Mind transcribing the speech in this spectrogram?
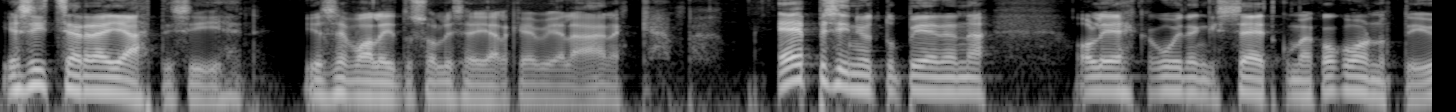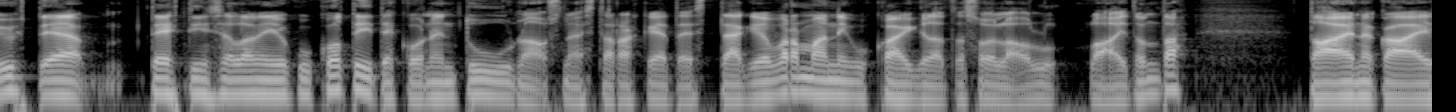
ja sitten se räjähti siihen. Ja se valitus oli sen jälkeen vielä äänekkäämpää. Eeppisin juttu pienenä oli ehkä kuitenkin se, että kun me kokoonnuttiin yhteen ja tehtiin sellainen joku kotitekoinen tuunaus näistä raketeista, tämäkin on varmaan niin kuin kaikilla tasoilla ollut laitonta, tai ainakaan ei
